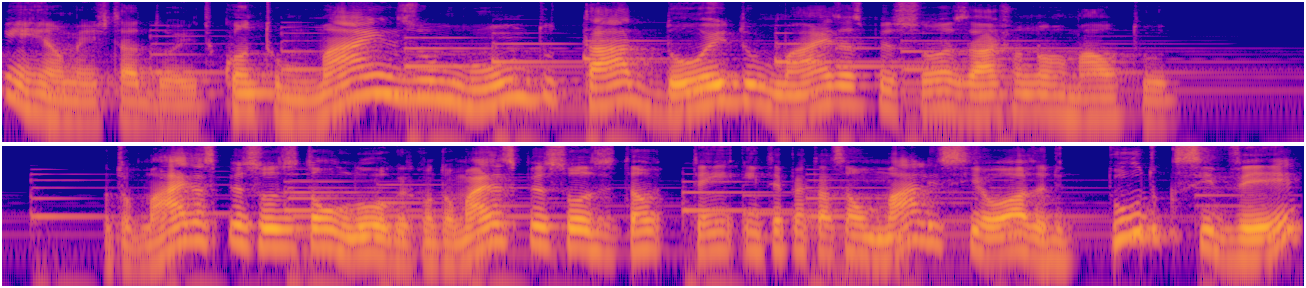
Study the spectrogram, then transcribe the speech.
Quem realmente está doido? Quanto mais o mundo está doido, mais as pessoas acham normal tudo. Quanto mais as pessoas estão loucas, quanto mais as pessoas estão, têm interpretação maliciosa de tudo que se vê,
